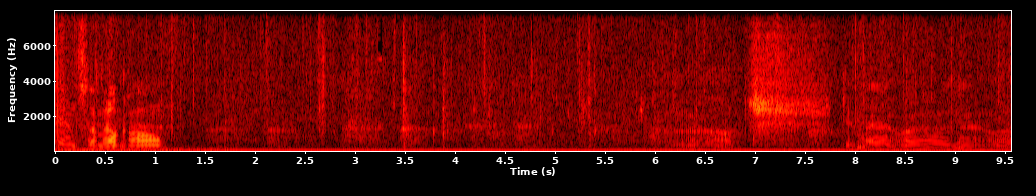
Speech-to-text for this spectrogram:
down some alcohol. Ouch. Get that one, that one.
